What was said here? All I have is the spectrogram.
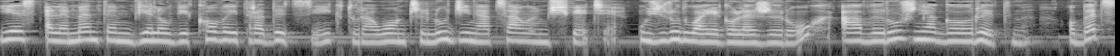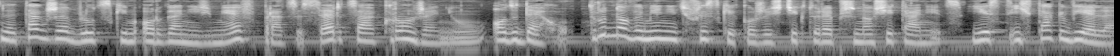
Jest elementem wielowiekowej tradycji, która łączy ludzi na całym świecie. U źródła jego leży ruch, a wyróżnia go rytm, obecny także w ludzkim organizmie, w pracy serca, krążeniu, oddechu. Trudno wymienić wszystkie korzyści, które przynosi taniec. Jest ich tak wiele.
